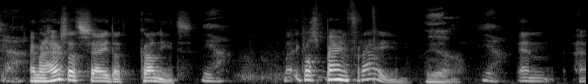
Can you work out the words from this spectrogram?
Ja. En mijn huisarts zei, dat kan niet. Ja. Maar ik was pijnvrij. Ja. ja. En uh,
